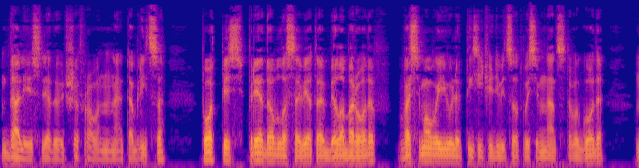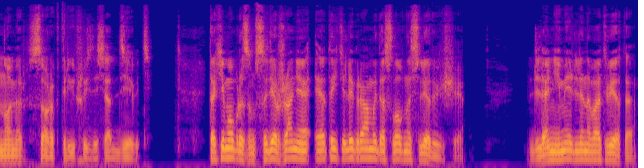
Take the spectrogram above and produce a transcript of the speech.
Далее следует шифрованная таблица, подпись предоблсовета Белобородов 8 июля 1918 года, номер 4369. Таким образом, содержание этой телеграммы дословно следующее. Для немедленного ответа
